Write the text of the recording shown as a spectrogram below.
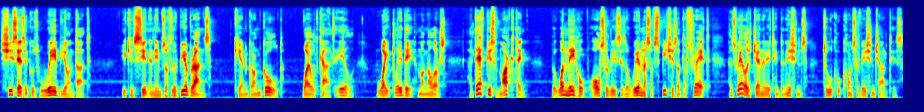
she says it goes way beyond that. You can see it in the names of their beer brands Cairngorm Gold, Wildcat Ale, White Lady, among others. A deft piece of marketing but one they hope also raises awareness of species under threat, as well as generating donations to local conservation charities.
